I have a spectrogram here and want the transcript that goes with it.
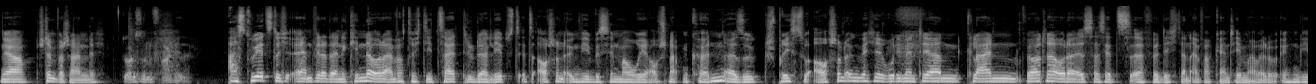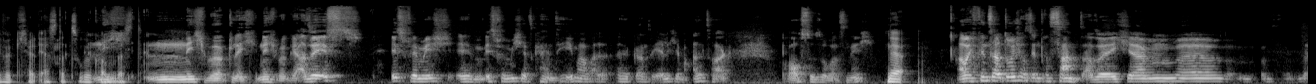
Ja, stimmt wahrscheinlich. Du hattest so eine Frage. Hast du jetzt durch entweder deine Kinder oder einfach durch die Zeit, die du da lebst, jetzt auch schon irgendwie ein bisschen Maori aufschnappen können? Also sprichst du auch schon irgendwelche rudimentären kleinen Wörter oder ist das jetzt äh, für dich dann einfach kein Thema, weil du irgendwie wirklich halt erst dazu gekommen bist? Nicht, nicht wirklich, nicht wirklich. Also ist, ist für mich, ähm, ist für mich jetzt kein Thema, weil äh, ganz ehrlich, im Alltag brauchst du sowas nicht. Ja. Aber ich finde es halt durchaus interessant. Also ich ähm, äh,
